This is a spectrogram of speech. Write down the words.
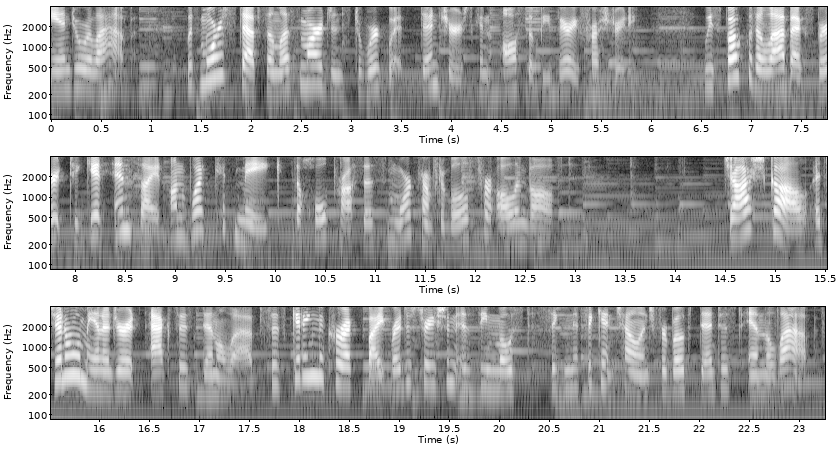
and your lab. With more steps and less margins to work with, dentures can also be very frustrating. We spoke with a lab expert to get insight on what could make the whole process more comfortable for all involved. Josh Gall, a general manager at Axis Dental Lab, says getting the correct bite registration is the most significant challenge for both dentist and the lab.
